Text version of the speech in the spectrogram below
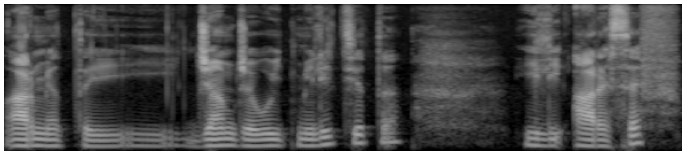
армията и Джамджа Уит милицията или РСФ.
